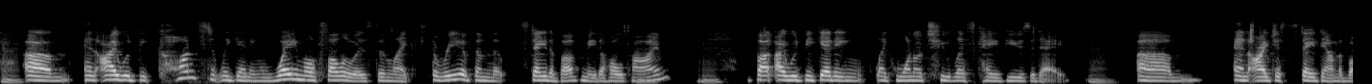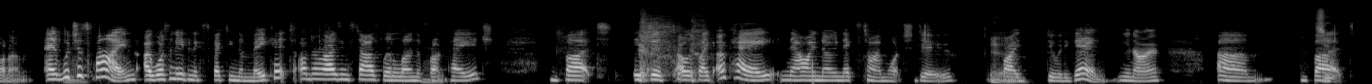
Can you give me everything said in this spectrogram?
Mm. Um, and I would be constantly getting way more followers than like three of them that stayed above me the whole time. Mm. But I would be getting like one or two less K views a day. Mm. Um, and I just stayed down the bottom, and which Mm. is fine. I wasn't even expecting to make it onto Rising Stars, let alone the Mm. front page. But it just, I was like, okay, now I know next time what to do if Yeah. I do it again, you know. Um, but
